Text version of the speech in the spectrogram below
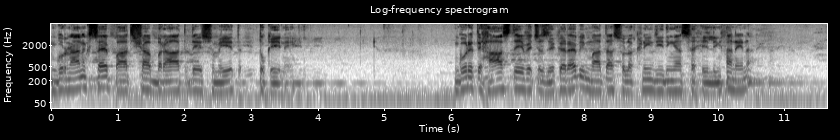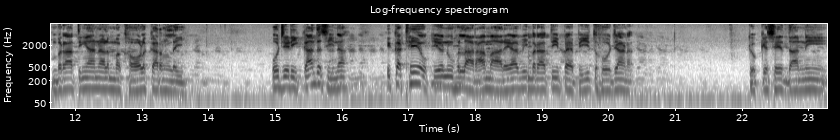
ਗੁਰੂ ਨਾਨਕ ਸਾਹਿਬ ਪਾਤਸ਼ਾਹ ਬਰਾਤ ਦੇ ਸਮੇਤ ਟੁਕੇ ਨੇ। ਗੁਰ ਇਤਿਹਾਸ ਦੇ ਵਿੱਚ ਜ਼ਿਕਰ ਹੈ ਵੀ ਮਾਤਾ ਸੁਲਖਣੀ ਜੀ ਦੀਆਂ ਸਹੇਲੀਆਂ ਨੇ ਨਾ ਬਰਾਤੀਆਂ ਨਾਲ ਮਖੌਲ ਕਰਨ ਲਈ ਉਹ ਜਿਹੜੀ ਕੰਧ ਸੀ ਨਾ, ਇਕੱਠੇ ਹੋ ਕੇ ਉਹਨੂੰ ਹਲਾਰਾ ਮਾਰਿਆ ਵੀ ਬਰਾਤੀ ਭੈਭੀਤ ਹੋ ਜਾਣ। ਤੋ ਕਿਸੇ ਦਾਨੀ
